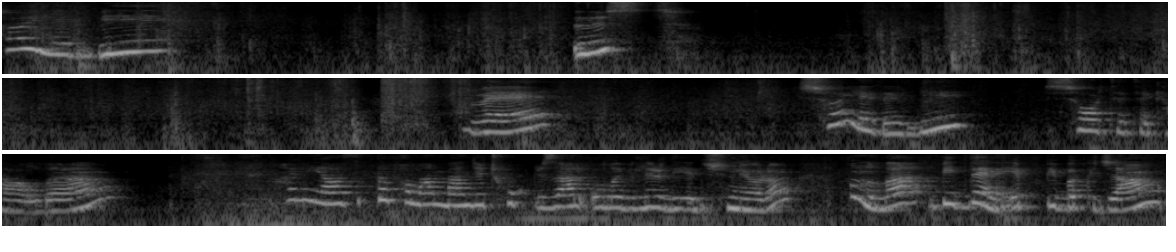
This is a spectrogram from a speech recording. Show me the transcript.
şöyle bir üst ve şöyle de bir şort etek aldım. Hani yazlıkta falan bence çok güzel olabilir diye düşünüyorum. Bunu da bir deneyip bir bakacağım.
